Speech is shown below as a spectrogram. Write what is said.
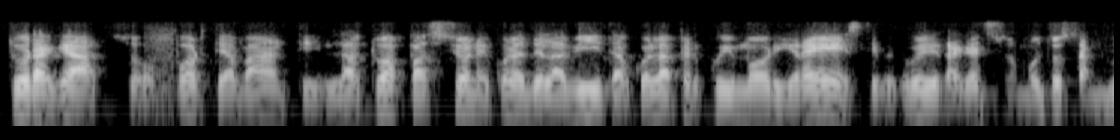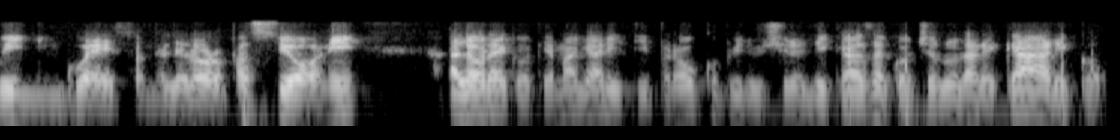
tu ragazzo porti avanti la tua passione, quella della vita, quella per cui moriresti, perché poi i ragazzi sono molto sanguigni in questo, nelle loro passioni, allora ecco che magari ti preoccupi di uscire di casa col cellulare carico,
